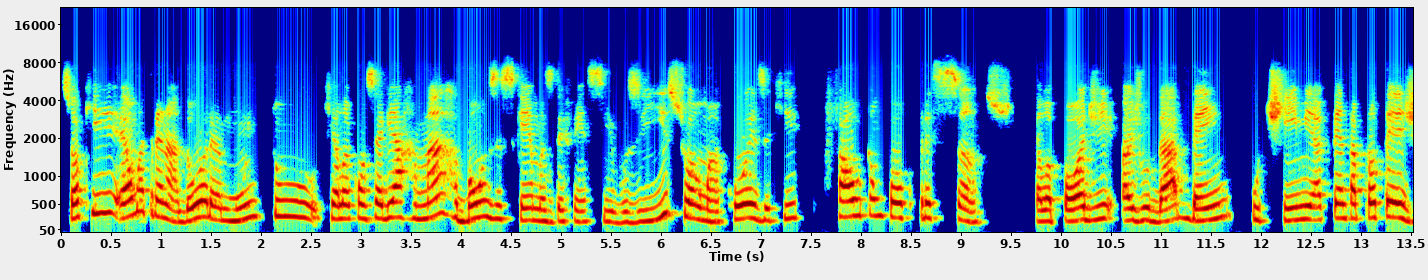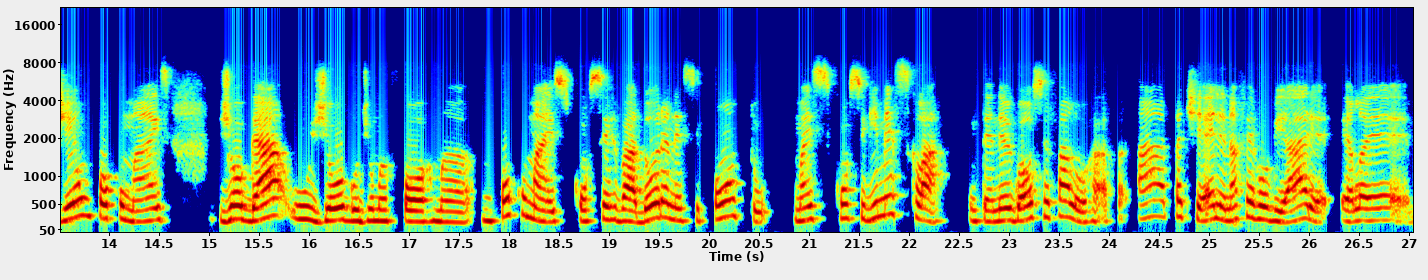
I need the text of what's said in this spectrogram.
Só que é uma treinadora muito que ela consegue armar bons esquemas defensivos e isso é uma coisa que falta um pouco para esse Santos. Ela pode ajudar bem o time a tentar proteger um pouco mais, jogar o jogo de uma forma um pouco mais conservadora nesse ponto, mas conseguir mesclar, entendeu? Igual você falou, Rafa. A Tatiele, na Ferroviária, ela é,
